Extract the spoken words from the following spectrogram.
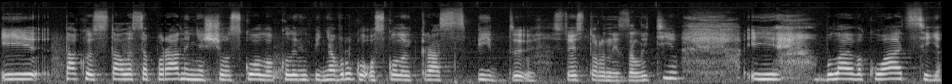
І так сталося поранення, що осколок, коли він підняв руку, осколок якраз під е, з цієї сторони залетів. І була евакуація.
